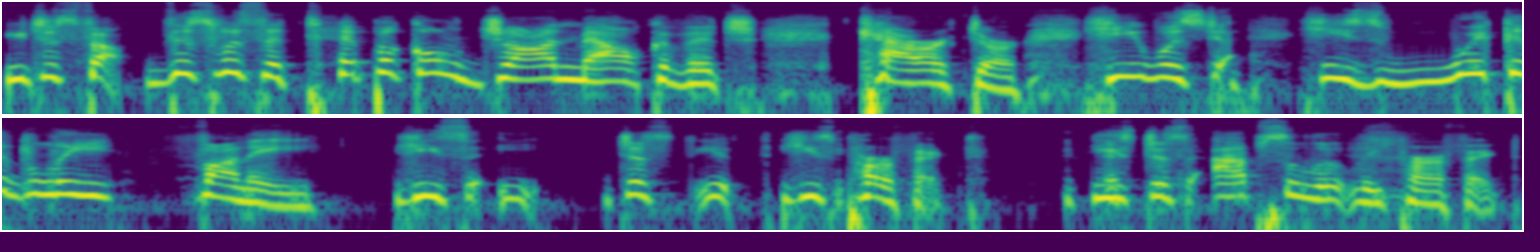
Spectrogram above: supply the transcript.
You just felt this was a typical John Malkovich character. He was he's wickedly funny. He's just he's perfect. He's just absolutely perfect.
